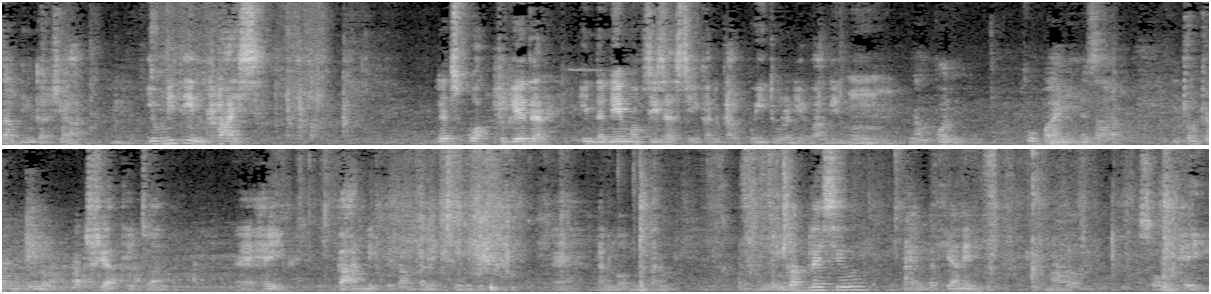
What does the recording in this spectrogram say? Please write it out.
tlap in kal chia unity in christ let's walk together in the name of jesus ti kan kal pui tu ran bangin nang pon ku pai ni na sa itong try na kilo tria te chuan hey karnik ko kam kan chu ni kan lom kan God bless you and Batianin. Hianin ma so hey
